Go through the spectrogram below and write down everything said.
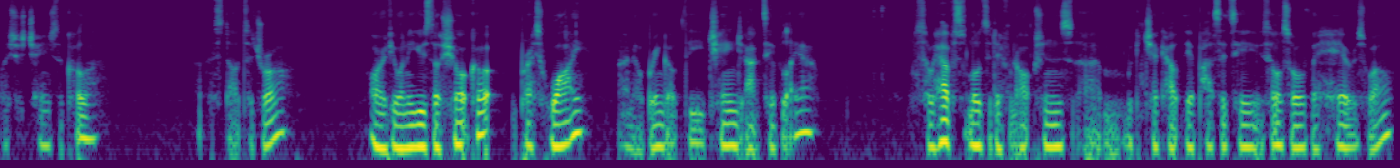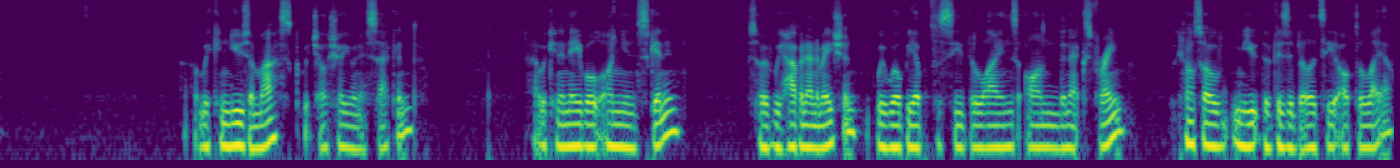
Let's just change the color and start to draw. Or if you want to use the shortcut, press Y and it'll bring up the change active layer. So we have loads of different options. Um, we can check out the opacity. It's also over here as well. Uh, we can use a mask, which I'll show you in a second. Uh, we can enable onion skinning, so if we have an animation, we will be able to see the lines on the next frame. We can also mute the visibility of the layer.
